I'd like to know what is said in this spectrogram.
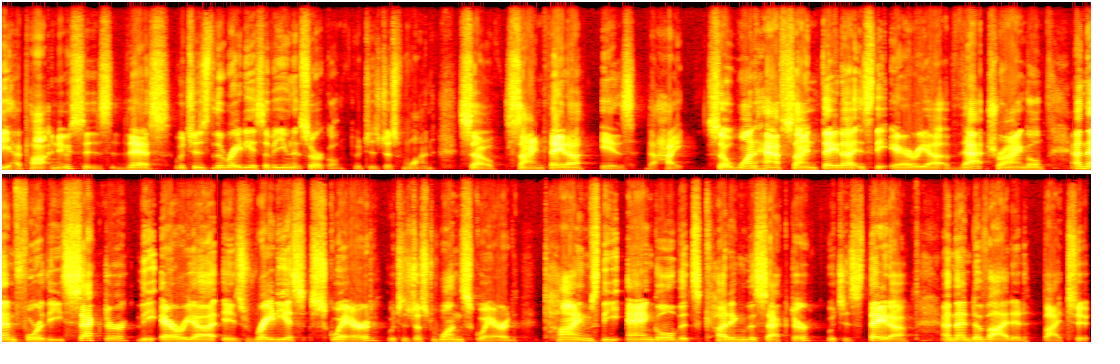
The hypotenuse is this, which is the radius of a unit circle, which is just 1. So sine theta is the height. So 1 half sine theta is the area of that triangle. And then for the sector, the area is radius squared, which is just 1 squared, times the angle that's cutting the sector, which is theta, and then divided by 2.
